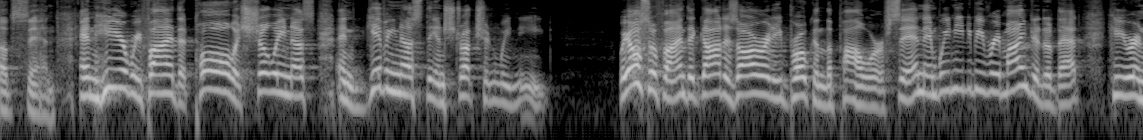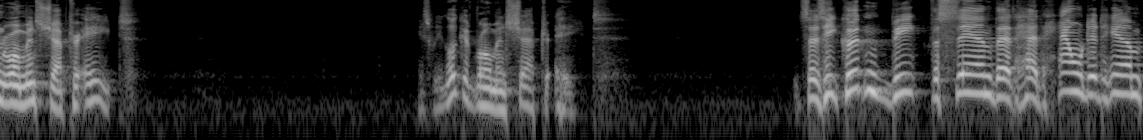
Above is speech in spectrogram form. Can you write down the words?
of sin. And here we find that Paul is showing us and giving us the instruction we need. We also find that God has already broken the power of sin, and we need to be reminded of that here in Romans chapter 8. As we look at Romans chapter 8, it says he couldn't beat the sin that had hounded him,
